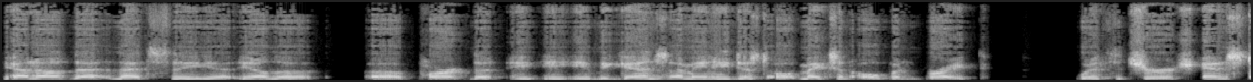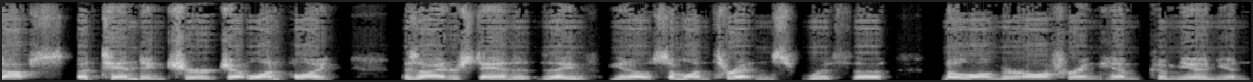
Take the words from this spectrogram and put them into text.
Yeah, no, that that's the uh, you know the uh, part that he, he, he begins. I mean, he just makes an open break with the church and stops attending church. At one point, as I understand it, they've, you know, someone threatens with uh, no longer offering him communion.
